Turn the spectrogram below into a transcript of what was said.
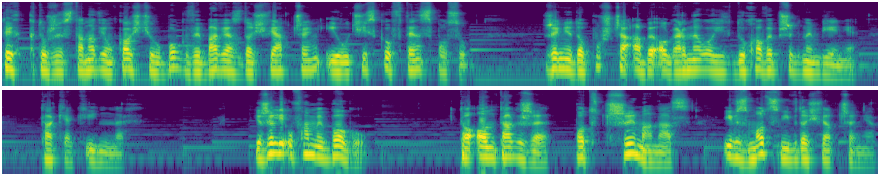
Tych, którzy stanowią Kościół, Bóg wybawia z doświadczeń i ucisków w ten sposób, że nie dopuszcza, aby ogarnęło ich duchowe przygnębienie, tak jak innych. Jeżeli ufamy Bogu, to On także podtrzyma nas i wzmocni w doświadczeniach,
